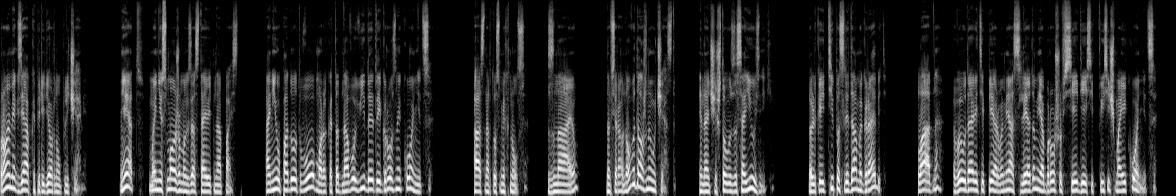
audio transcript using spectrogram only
Промик зябко передернул плечами. Нет, мы не сможем их заставить напасть. Они упадут в обморок от одного вида этой грозной конницы. Аснард усмехнулся. Знаю, но все равно вы должны участвовать. Иначе что вы за союзники? Только идти по следам и грабить? Ладно, вы ударите первыми, а следом я брошу все 10 тысяч моей конницы.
